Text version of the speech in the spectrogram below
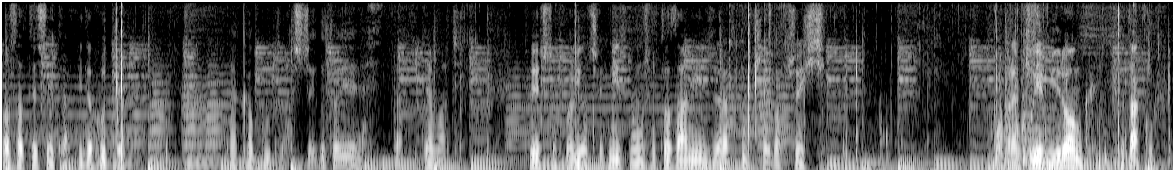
Ostatecznie trafi do huty. Taka butla. Z czego to jest? Taki temat. Tu jeszcze folioczek. Nic, no muszę to zanieść. Zaraz tu chyba przyjść. Brakuje mi rąk pytaków.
